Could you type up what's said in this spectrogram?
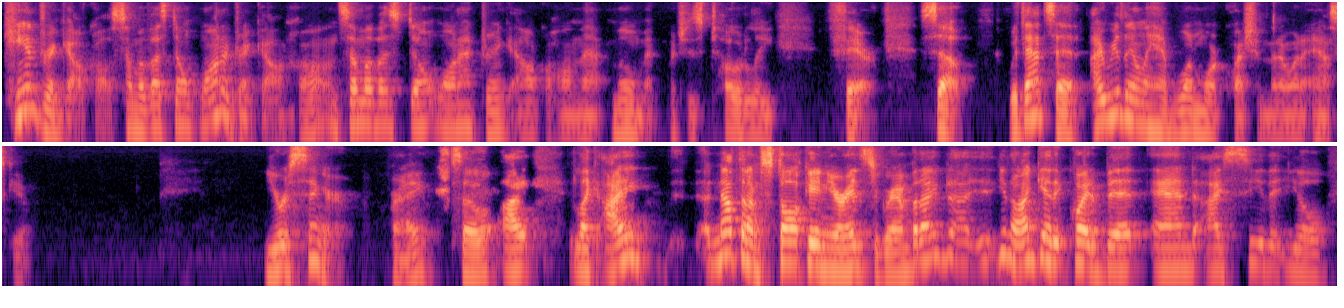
can drink alcohol. Some of us don't want to drink alcohol, and some of us don't want to drink alcohol in that moment, which is totally fair. So, with that said, I really only have one more question that I want to ask you. You're a singer, right? So I like I not that I'm stalking your Instagram, but I, I, you know I get it quite a bit, and I see that you'll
